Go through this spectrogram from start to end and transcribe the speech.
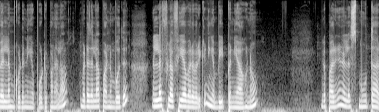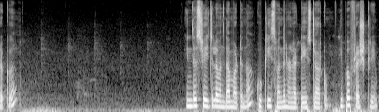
வெல்லம் கூட நீங்கள் போட்டு பண்ணலாம். பட் அதெல்லாம் பண்ணும்போது நல்லா ஃப்ளஃபியாக வர வரைக்கும் நீங்கள் பீட் பண்ணி ஆகணும். இங்கே பாருங்கள் நல்லா ஸ்மூத்தாக இருக்குது இந்த ஸ்டேஜில் வந்தால் மட்டும்தான் குக்கீஸ் வந்து நல்லா டேஸ்ட்டாக இருக்கும். இப்போ ஃப்ரெஷ் க்ரீம்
